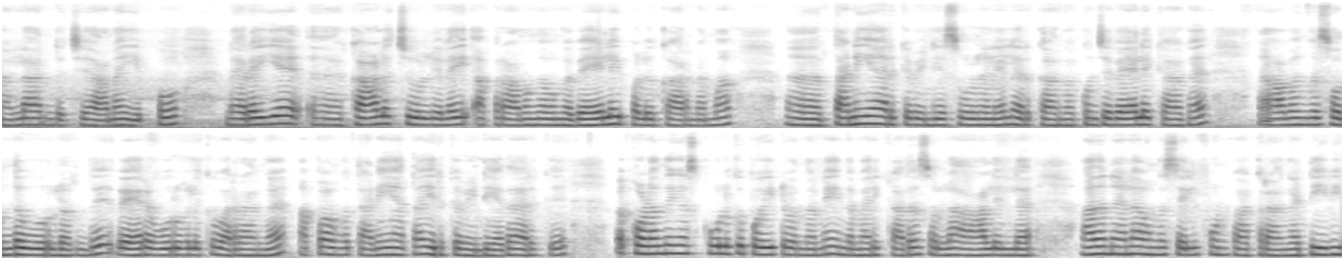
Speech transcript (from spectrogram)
நல்லா இருந்துச்சு. ஆனால் இப்போது நிறைய கால சூழ்நிலை அப்புறம் அவங்கவுங்க வேலை பழு காரணமாக தனியாக இருக்க வேண்டிய சூழ்நிலையில் இருக்காங்க. கொஞ்சம் வேலைக்காக அவங்க சொந்த ஊர்லேருந்து வேறு ஊர்களுக்கு வர்றாங்க. அப்போ அவங்க தனியாக தான் இருக்க வேண்டியதாக இருக்குது இப்போ குழந்தைங்க ஸ்கூலுக்கு போயிட்டு வந்தோடனே இந்த மாதிரி கதை சொல்ல ஆள் இல்லை. அதனால் அவங்க செல்ஃபோன் பார்க்குறாங்க டிவி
